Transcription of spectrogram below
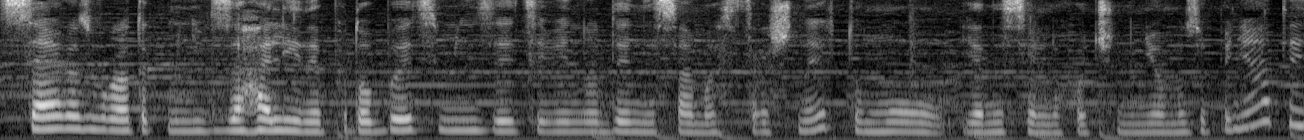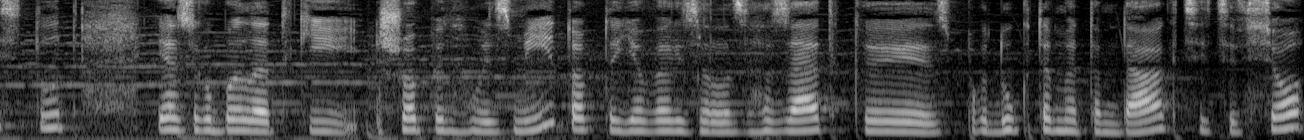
Цей розвороток мені взагалі не подобається. Мені здається, він один із самих страшних, тому я не сильно хочу на ньому зупинятись. Тут я зробила такий шопінг with me, тобто я вирізала з газетки з продуктами там до акцій, це все.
